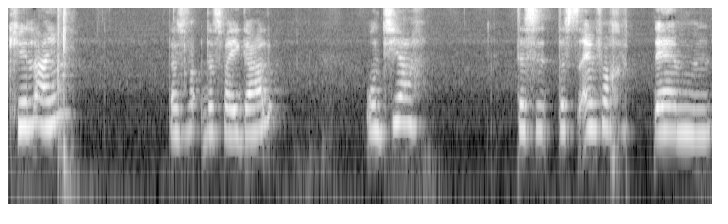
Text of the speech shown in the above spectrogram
kill ein. Das war, das war egal. Und ja, das, das ist einfach ähm,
